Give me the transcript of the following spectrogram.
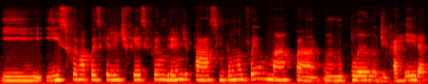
E, e, isso foi uma coisa que a gente fez que foi um grande passo. Então, não foi um mapa, um plano de carreira,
